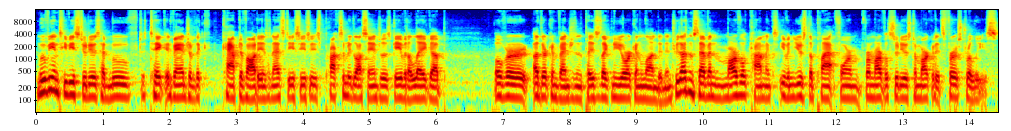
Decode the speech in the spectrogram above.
Movie and TV studios had moved to take advantage of the captive audience, and SDCC's proximity to Los Angeles gave it a leg up over other conventions in places like New York and London. In 2007, Marvel Comics even used the platform for Marvel Studios to market its first release,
